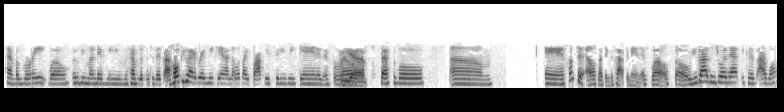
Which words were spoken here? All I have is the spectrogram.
have a great. Well, it'll be Monday when you have listened to this. I hope you had a great weekend. I know it's like Broccoli City weekend and then Pharrell yeah. Festival. Um, and something else I think is happening as well. So you guys enjoy that because I won't.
